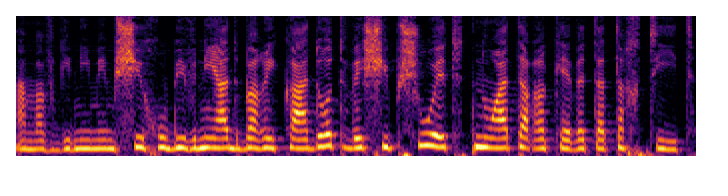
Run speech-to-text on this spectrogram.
המפגינים המשיכו בבניית בריקדות ושיבשו את תנועת הרכבת התחתית.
